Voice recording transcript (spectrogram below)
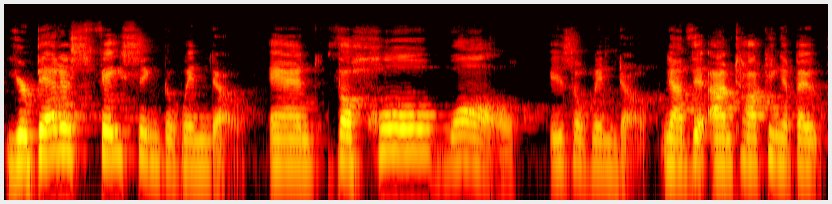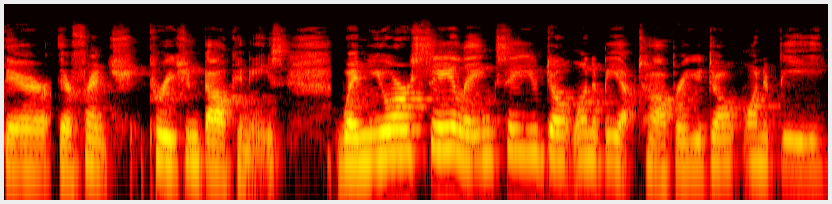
your bed is facing the window and the whole wall is a window. Now I'm talking about their their French Parisian balconies. When you're sailing, say you don't want to be up top or you don't want to be,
